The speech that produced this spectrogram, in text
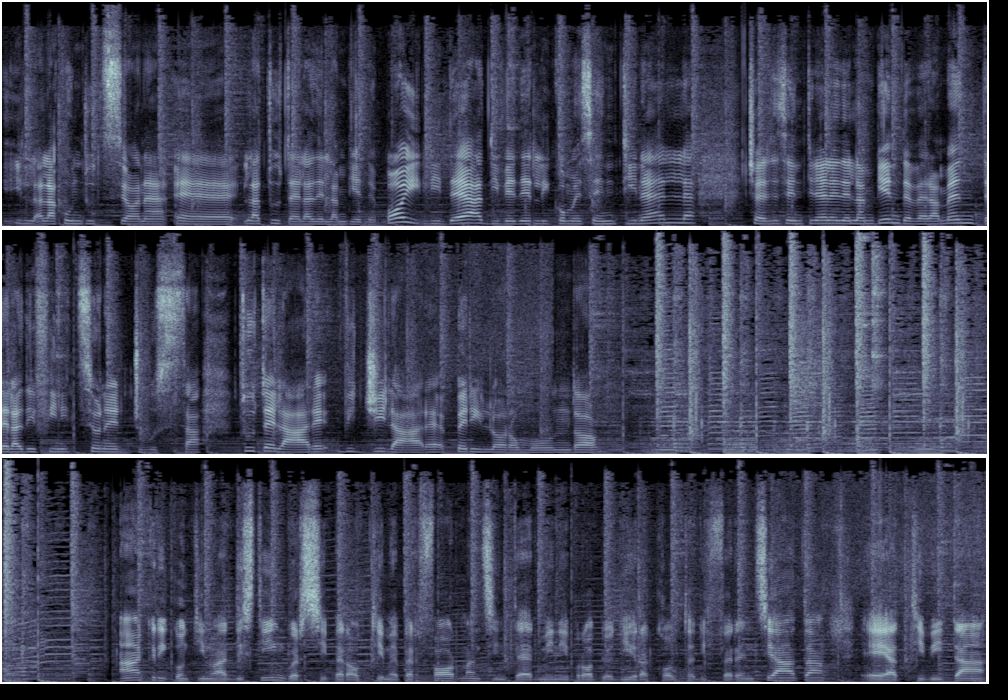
il, la conduzione e la tutela dell'ambiente. Poi l'idea di vederli come sentinelle, cioè le sentinelle dell'ambiente è veramente la definizione giusta, tutelare, vigilare per il loro mondo. Acri continua a distinguersi per ottime performance in termini proprio di raccolta differenziata e attività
